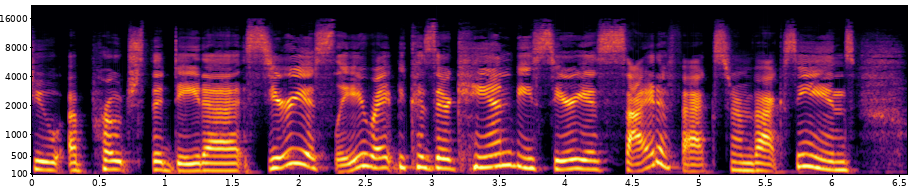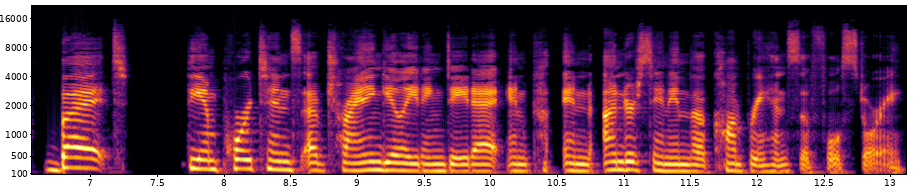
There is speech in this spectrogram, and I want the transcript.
to approach the data seriously, right? Because there can be serious side effects from vaccines, but the importance of triangulating data and, and understanding the comprehensive full story.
